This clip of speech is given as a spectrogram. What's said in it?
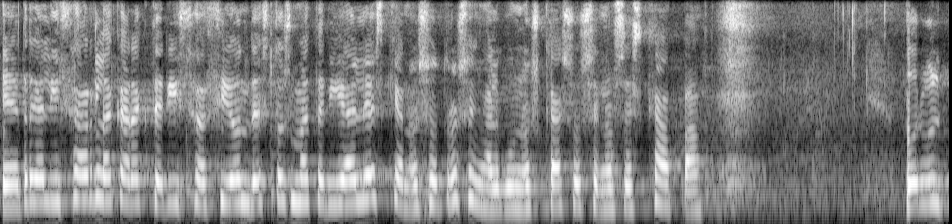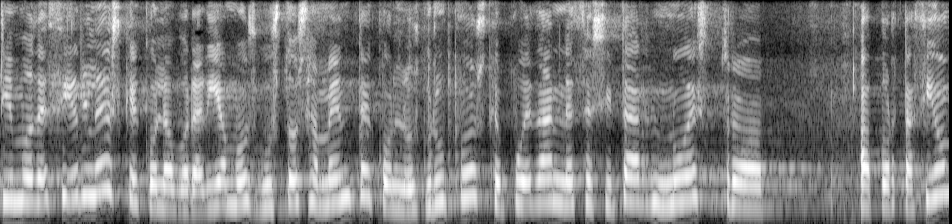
eh, realizar la caracterización de estos materiales que a nosotros en algunos casos se nos escapa. Por último, decirles que colaboraríamos gustosamente con los grupos que puedan necesitar nuestra aportación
